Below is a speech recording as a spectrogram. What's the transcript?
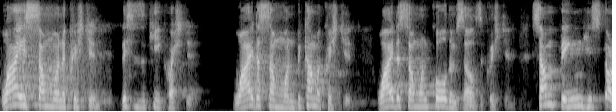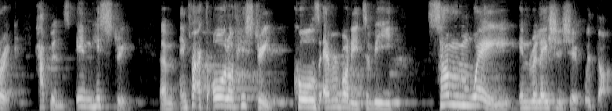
Why is someone a Christian? This is a key question. Why does someone become a Christian? Why does someone call themselves a Christian? Something historic happens in history. Um, in fact, all of history calls everybody to be some way in relationship with God.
